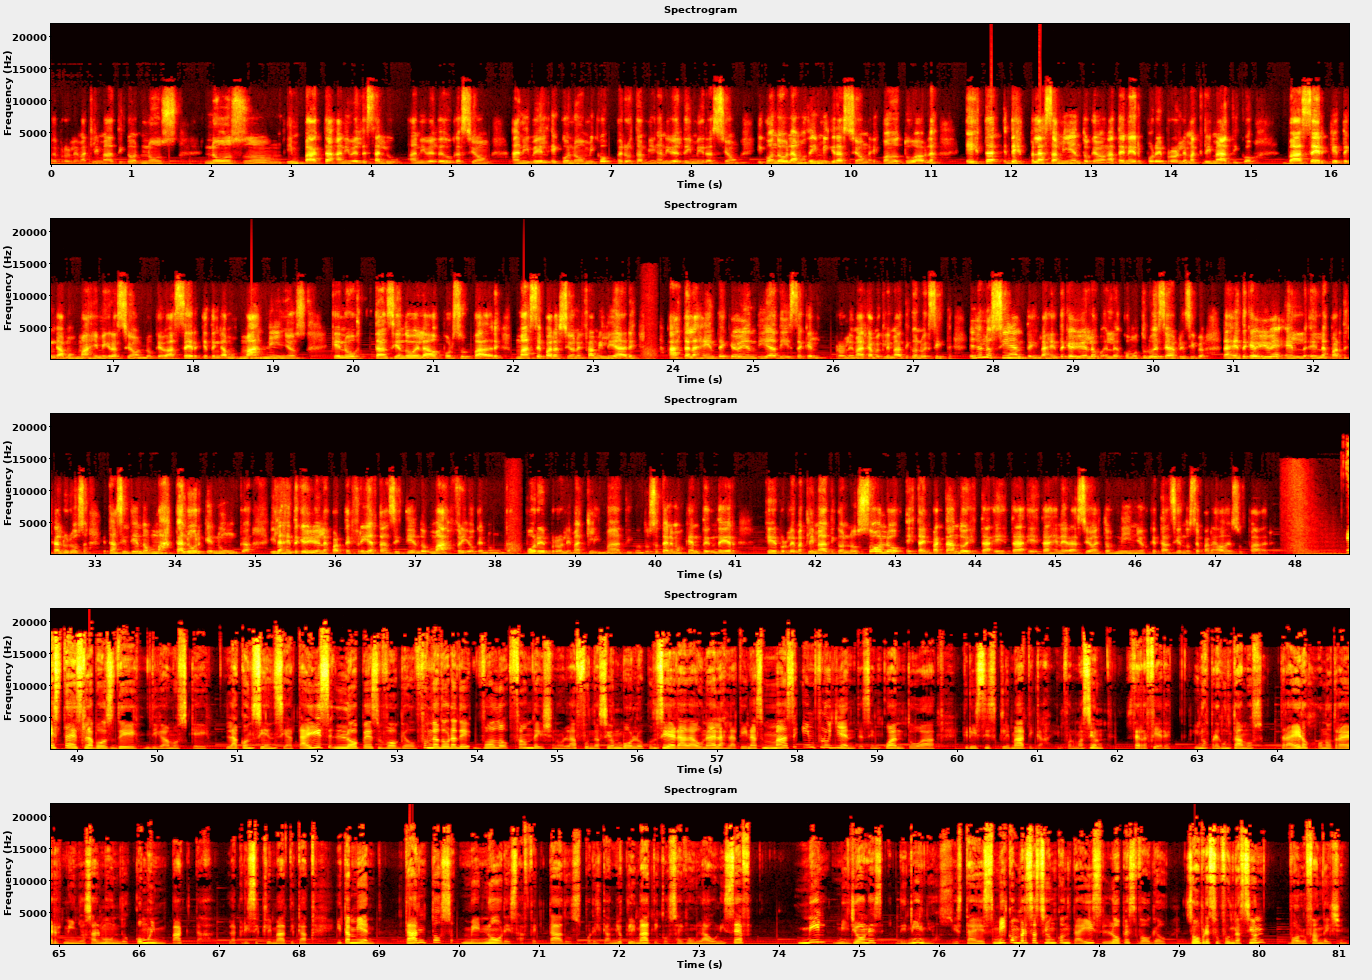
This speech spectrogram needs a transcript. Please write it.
El problema climático nos, um, impacta a nivel de salud, a nivel de educación, a nivel económico, pero también a nivel de inmigración. Y cuando hablamos de inmigración es cuando tú hablas, este desplazamiento que van a tener por el problema climático va a hacer que tengamos más inmigración, lo que va a hacer que tengamos más niños que no están siendo velados por sus padres, más separaciones familiares, hasta la gente que hoy en día dice que el problema del cambio climático no existe. Ellos lo sienten, la gente que vive, en como tú lo decías al principio, la gente que vive en, en, las partes calurosas están sintiendo más calor que nunca y la gente que vive en las partes frías están sintiendo más frío que nunca por el problema climático. Entonces tenemos que entender que el problema climático no solo está impactando esta, esta, esta generación, estos niños que están siendo separados de sus padres. Esta es la voz de, digamos que, la conciencia. Thais López Vogel, fundadora de Volo Foundation o la Fundación Volo, considerada una de las latinas más influyentes en cuanto a crisis climática. Información se refiere. Y nos preguntamos, ¿traer o no traer niños al mundo? ¿Cómo impacta la crisis climática? Y también, tantos menores afectados por el cambio climático, según la UNICEF, mil millones de niños. Esta es mi conversación con Thais López Vogel sobre su fundación Volo Foundation.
